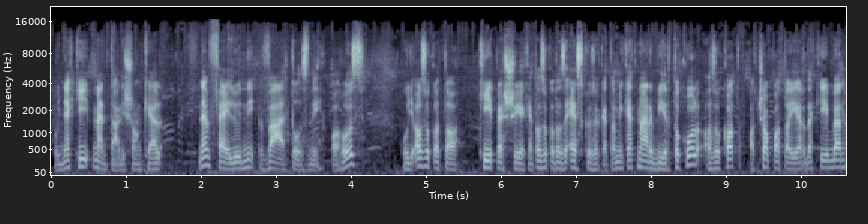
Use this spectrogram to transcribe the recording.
hogy neki mentálisan kell nem fejlődni, változni ahhoz, hogy azokat a képességeket, azokat az eszközöket, amiket már birtokol, azokat a csapata érdekében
